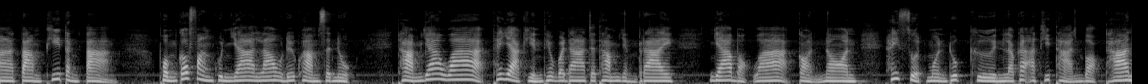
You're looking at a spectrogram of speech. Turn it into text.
มาตามที่ต่างๆ ผมก็ฟังคุณย่าเล่าด้วยความสนุก ถามย่าว่าถ้าอยากเห็นเทวดาจะทำอย่างไร ย่าบอกว่าก่อนนอนให้สวดมนต์ทุกคืนแล้วก็อธิษฐานบอกท่าน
